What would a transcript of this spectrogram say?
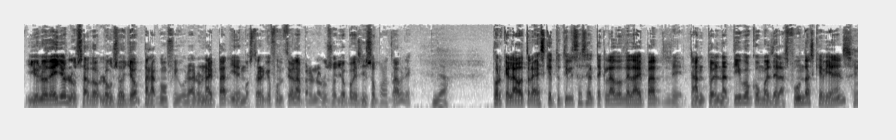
Y uno de ellos lo, usado, lo uso yo para configurar un iPad y demostrar que funciona, pero no lo uso yo porque es insoportable. Ya. Porque la otra es que tú utilizas el teclado del iPad, de, tanto el nativo como el de las fundas que vienen. Sí.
